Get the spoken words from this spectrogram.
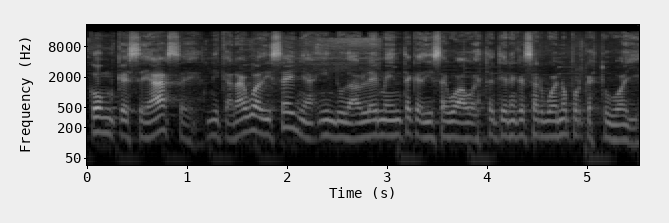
con que se hace Nicaragua Diseña, indudablemente que dice, wow, este tiene que ser bueno porque estuvo allí.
